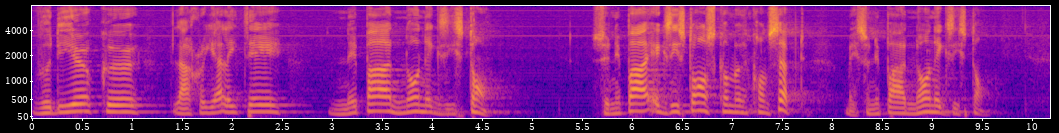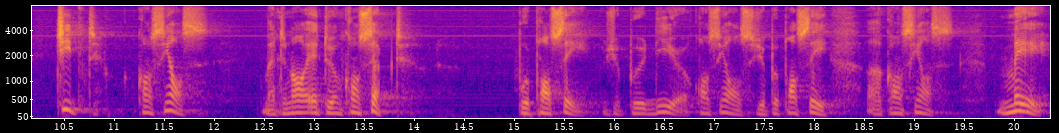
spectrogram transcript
veut dire que la réalité n'est pas non existant. Ce n'est pas existence comme un concept, mais ce n'est pas non existant. Chit, conscience, maintenant est un concept pour penser. Je peux dire conscience, je peux penser euh, conscience. Mais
